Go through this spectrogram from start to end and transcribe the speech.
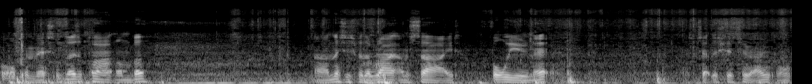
Open this. So there's a part number. And this is for the right hand side. Full unit. Let's check the shitter out. Oh.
